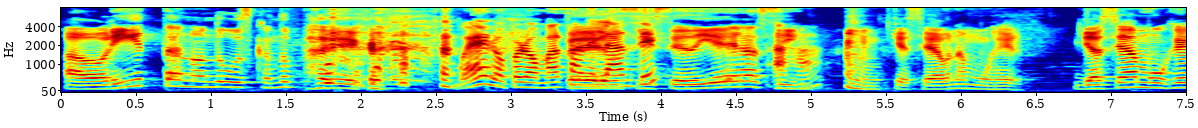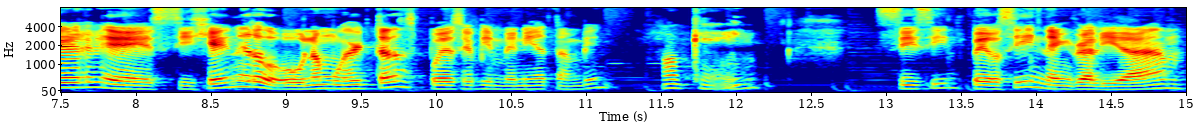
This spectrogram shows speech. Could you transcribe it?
Ahorita no ando buscando pareja. bueno, pero más adelante. Si se diera, sí, que sea una mujer. Ya sea mujer eh, cisgénero o una mujer trans, puede ser bienvenida también. Ok. Sí, sí, pero sí, en realidad,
